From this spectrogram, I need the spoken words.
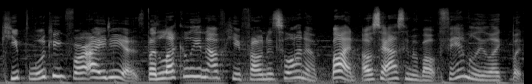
keep looking for ideas. But luckily enough, he founded Solana. But I also asked him about family, like, but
